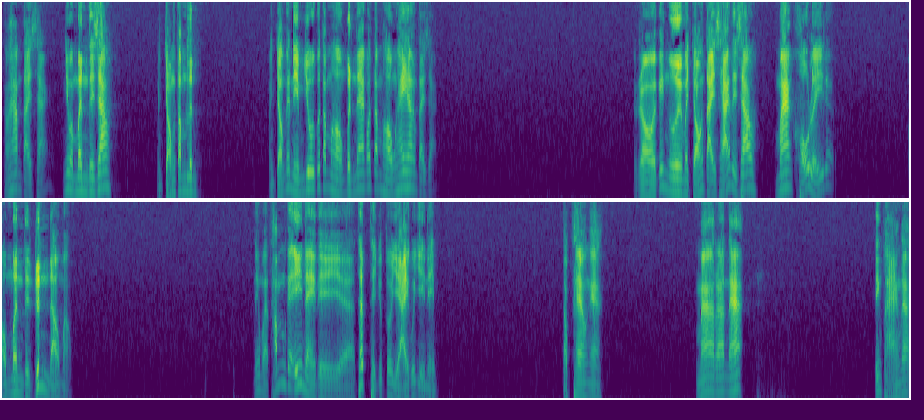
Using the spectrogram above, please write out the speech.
họ ham tài sản. Nhưng mà mình thì sao? Mình chọn tâm linh. Mình chọn cái niềm vui của tâm hồn, bình an của tâm hồn, hay hơn tài sản. Rồi cái người mà chọn tài sản thì sao? Mang khổ lụy đó. Còn mình thì rinh đạo màu. Nếu mà thấm cái ý này thì à, thích thì chúng tôi dạy quý vị niệm. Đọc theo nghe. Marana. Tiếng phạn đó.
